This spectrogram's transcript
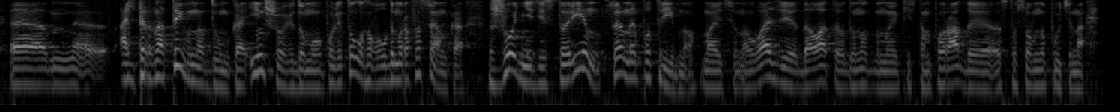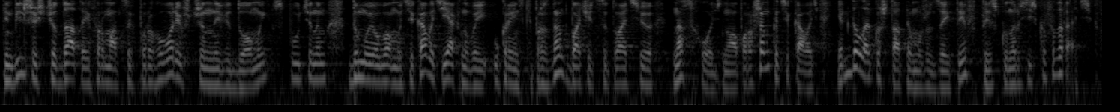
альтернативна думка іншого відомого політолога Володимира Фесенка. Жодній зі сторін це не потрібно. Мається на увазі давати один одному якісь там поради стосовно Путіна. Тим більше, що дата і формат цих переговорів ще невідомий з Путіним. Думаю, Обаму цікавить, як новий український президент бачить ситуацію на сході. Ну а Порошенко цікавить, як далеко штати можуть зайти в тиску на Російську Федерацію.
